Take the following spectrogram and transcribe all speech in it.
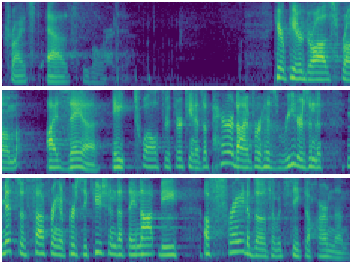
Christ as Lord. Here, Peter draws from Isaiah 8, 12 through 13 as a paradigm for his readers in the midst of suffering and persecution that they not be afraid of those that would seek to harm them,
